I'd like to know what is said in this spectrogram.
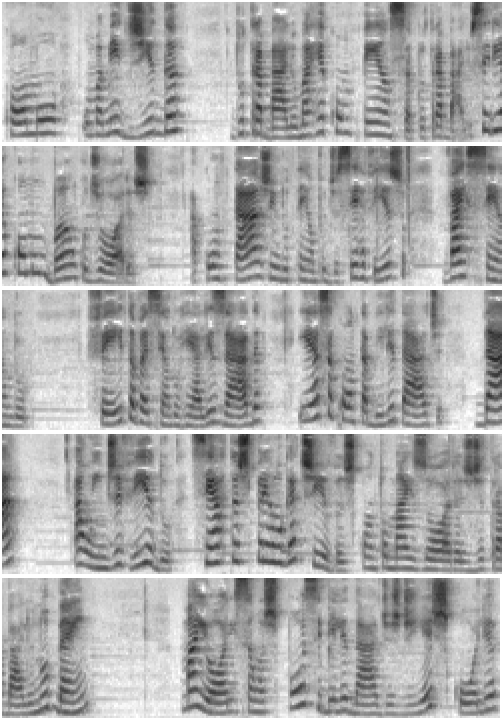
como uma medida do trabalho, uma recompensa para o trabalho. Seria como um banco de horas. A contagem do tempo de serviço vai sendo feita, vai sendo realizada, e essa contabilidade dá ao indivíduo certas prerrogativas. Quanto mais horas de trabalho no bem, maiores são as possibilidades de escolha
